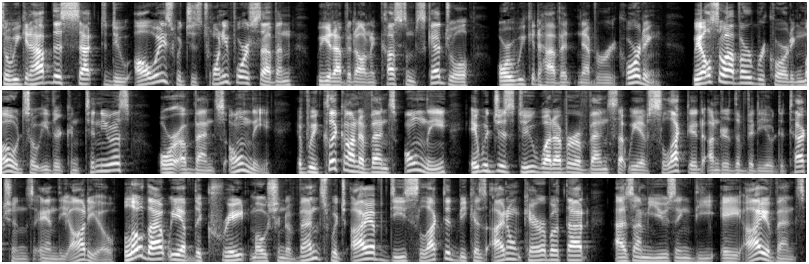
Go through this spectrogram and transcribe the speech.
So we could have this set to do always, which is 24 7. We could have it on a custom schedule, or we could have it never recording. We also have our recording mode, so either continuous or events only. If we click on events only, it would just do whatever events that we have selected under the video detections and the audio. Below that, we have the create motion events, which I have deselected because I don't care about that as I'm using the AI events.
